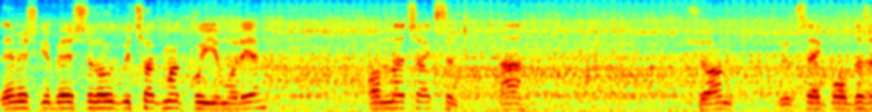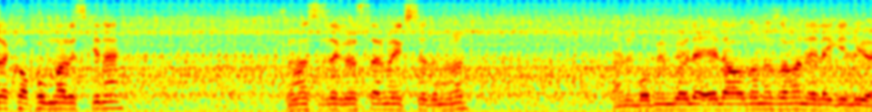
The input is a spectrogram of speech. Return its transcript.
Demiş ki 5 liralık bir çakmak koyayım oraya. Onunla çaksın. Ha. Şu an yüksek voltaja kapılma riskine. Şu an size göstermek istedim bunu. Yani bobin böyle ele aldığınız zaman ele geliyor.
